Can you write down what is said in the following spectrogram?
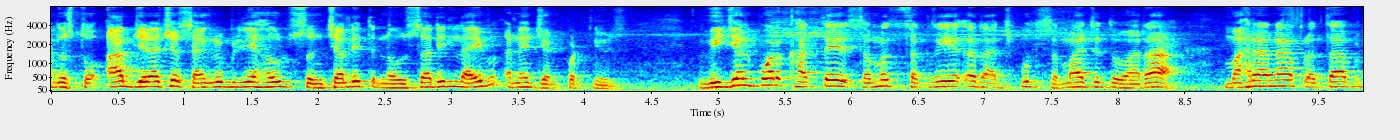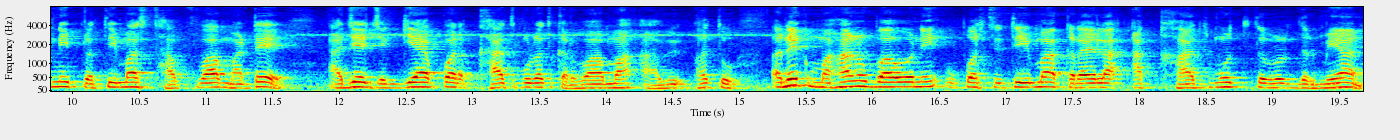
દોસ્તો, આપ જરા છો સાયગ્રો મીડિયા હાઉસ સંચાલિત નવસારી લાઈવ અને ઝટપટ ન્યૂઝ. વિજલપોર ખાતે સમસ્ત સક્રિય રાજપૂત સમાજ દ્વારા મહારાણા પ્રતાપની પ્રતિમા સ્થાપવા માટે આજે જગ્યા પર ખાતમુહૂર્ત કરવામાં આવ્યું હતું. અનેક મહાનુભાવોની ઉપસ્થિતિમાં કરાયેલા આ ખાતમુહૂર્ત દરમિયાન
